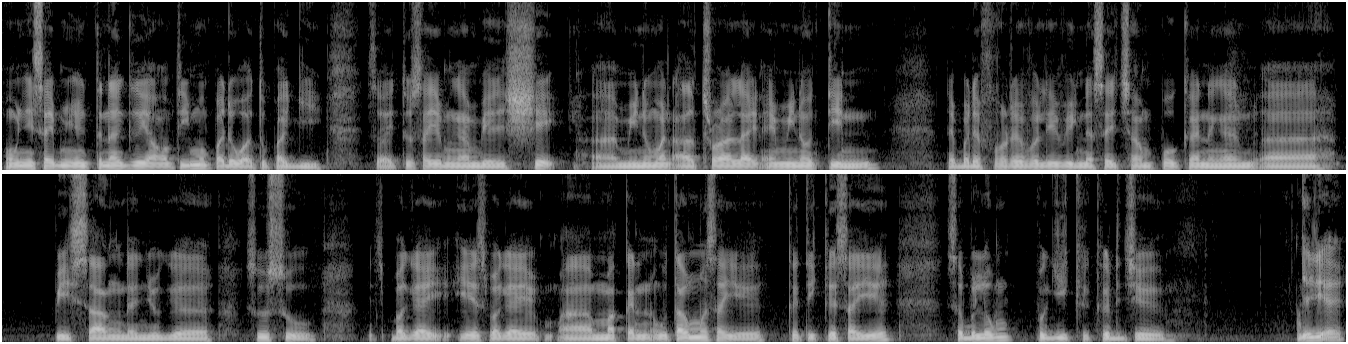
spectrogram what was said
Maksudnya saya punya tenaga yang optimum pada waktu pagi. So itu saya mengambil shake uh, minuman ultralight aminotin daripada Forever Living dan saya campurkan dengan uh, pisang dan juga susu sebagai ia sebagai uh, makanan utama saya ketika saya sebelum pergi ke kerja. Jadi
